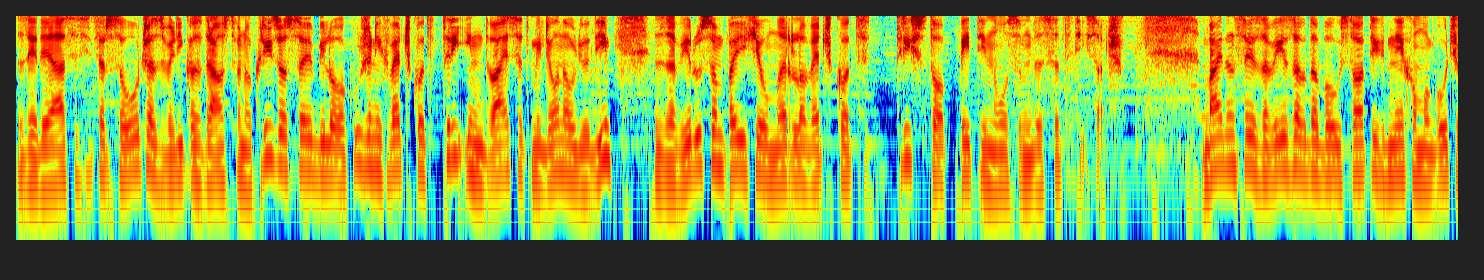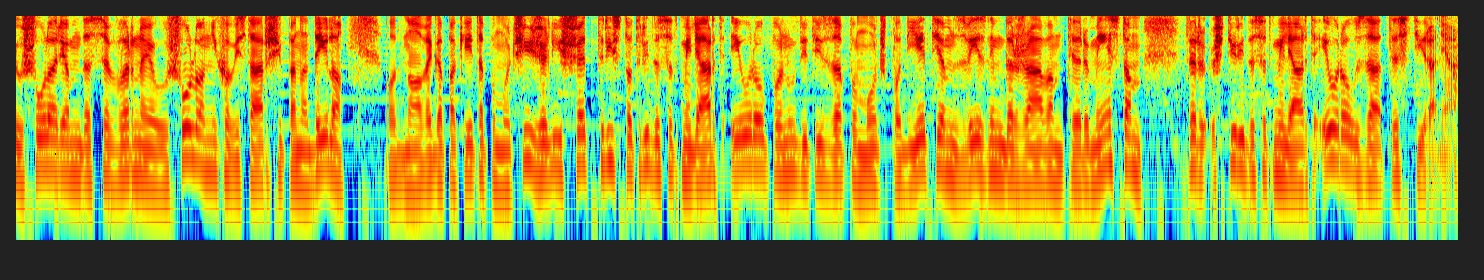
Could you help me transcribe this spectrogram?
ZDA se sicer sooča z veliko zdravstveno krizo, saj je bilo okuženih več kot 23 milijonov ljudi, za virusom pa jih je umrlo več kot 385 tisoč. Biden se je zavezal, da bo v stotih dneh omogočil šolarjem, da se vrnejo v šolo, njihovi starši pa na delo. Od novega paketa pomoči želi še 330 milijard evrov ponuditi za pomoč podjetjem, zvezdnim državam ter mestom, ter 40 milijard evrov za testiranja.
